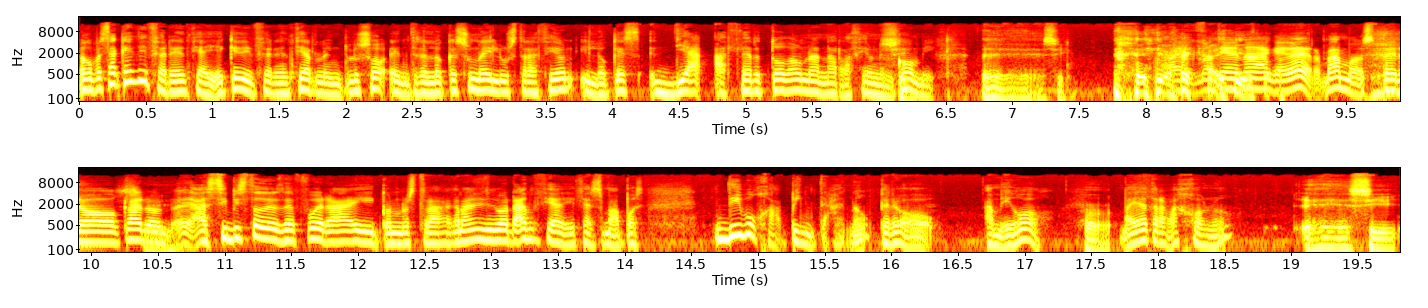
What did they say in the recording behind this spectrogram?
Lo que pasa es que hay diferencia y hay que diferenciarlo incluso entre lo que es una ilustración y lo que es ya hacer toda una narración en cómic. Eh, sí. no tiene nada que ver, vamos, pero claro, así visto desde fuera y con nuestra gran ignorancia dices, va, pues dibuja, pinta, ¿no? Pero, amigo, ah. vaya trabajo, ¿no? Eh, sí,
